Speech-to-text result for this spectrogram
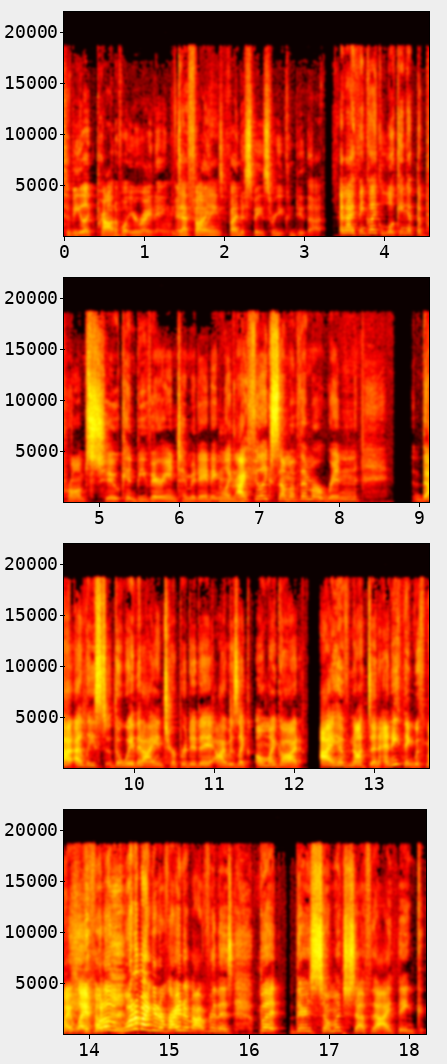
to be like proud of what you're writing and Definitely. find find a space where you can do that And I think like looking at the prompts too can be very intimidating. Like Mhm. I feel like some of them are written that at least the way that I interpreted it, I was like, "Oh my god, I have not done anything with my life. What am- what am I going to write about for this?" But there's so much stuff that I think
